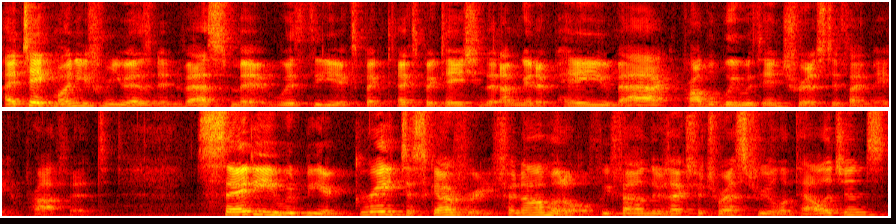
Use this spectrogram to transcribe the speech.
I take money from you as an investment with the expect, expectation that i'm going to pay you back probably with interest if i make a profit. Seti would be a great discovery phenomenal if we found there's extraterrestrial intelligence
